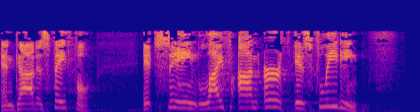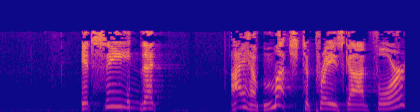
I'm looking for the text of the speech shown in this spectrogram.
and God as faithful. It's seeing life on earth is fleeting. It's seeing that I have much to praise God for,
